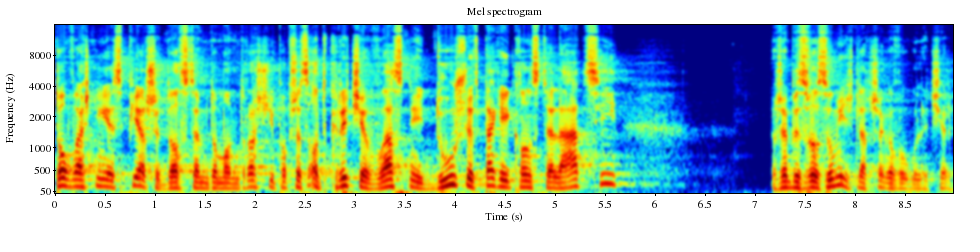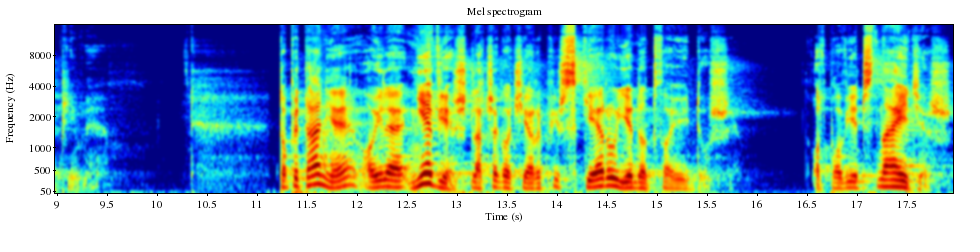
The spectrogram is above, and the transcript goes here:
To właśnie jest pierwszy dostęp do mądrości poprzez odkrycie własnej duszy w takiej konstelacji, żeby zrozumieć, dlaczego w ogóle cierpimy. To pytanie, o ile nie wiesz, dlaczego cierpisz, skieruj je do Twojej duszy. Odpowiedź znajdziesz,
